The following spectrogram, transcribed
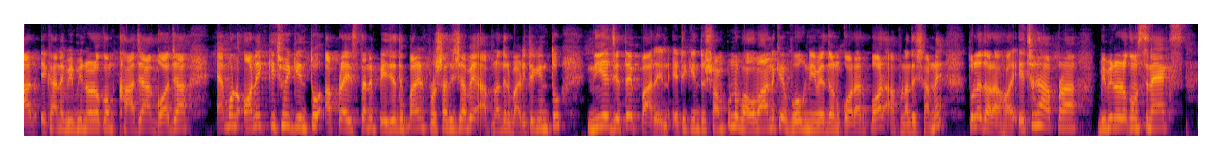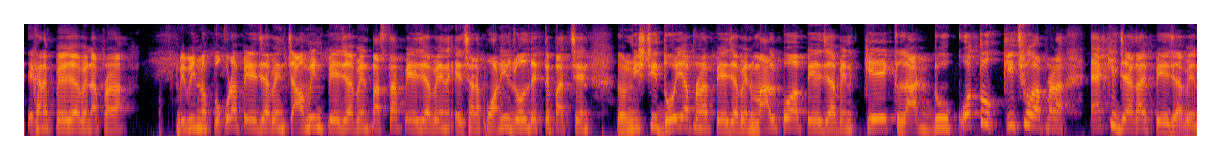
আর এখানে বিভিন্ন রকম খাজা, গজা, এমন অনেক কিছুই কিন্তু আপনারা স্থানে পেয়ে যেতে পারেন। প্রসাদ হিসাবে আপনাদের বাড়িতে কিন্তু নিয়ে যেতে পারেন। এটি কিন্তু সম্পূর্ণ ভগবানকে ভোগ নিবেদন করার পর আপনাদের সামনে তুলে ধরা হয়। এছাড়া আপনারা বিভিন্ন রকম স্ন্যাক্স এখানে পেয়ে যাবেন আপনারা। বিভিন্ন পকোড়া পেয়ে যাবেন, চাউমিন পেয়ে যাবেন, পাস্তা পেয়ে যাবেন, এছাড়া পনির রোল দেখতে পাচ্ছেন মিষ্টি দই আপনারা পেয়ে যাবেন, মালপোয়া পেয়ে যাবেন, কেক, লাড্ডু, কত কিছু আপনারা একই জায়গায় পেয়ে যাবেন।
